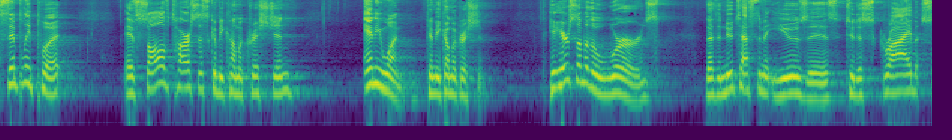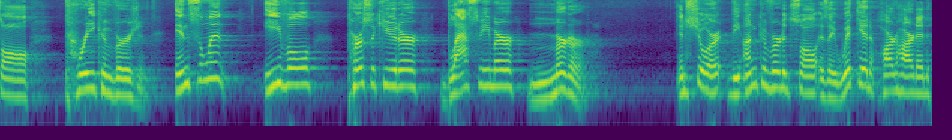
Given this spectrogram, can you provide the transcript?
Simply put, if Saul of Tarsus could become a Christian, anyone can become a Christian. Here's some of the words that the New Testament uses to describe Saul pre conversion insolent, evil, persecutor, blasphemer, murderer. In short, the unconverted Saul is a wicked, hard hearted,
